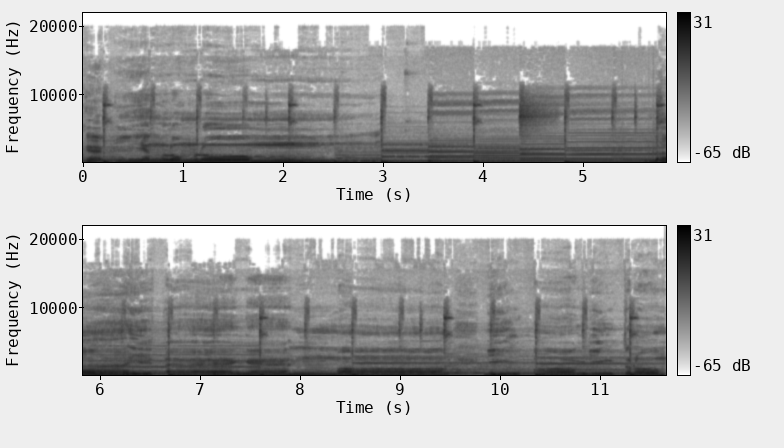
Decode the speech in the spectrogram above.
แค่เพียงลมลมๆได้แต่แงนมอง ยิ่งปองยิ่งตรม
